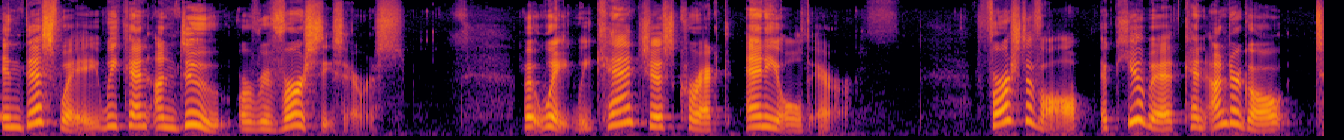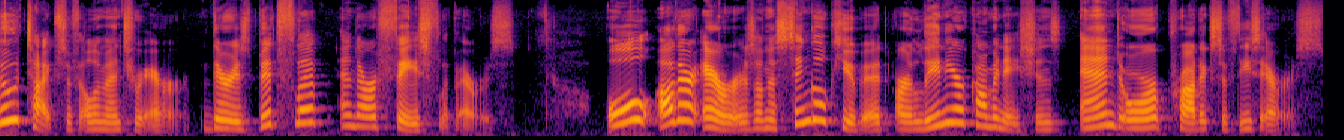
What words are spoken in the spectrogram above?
In this way, we can undo or reverse these errors. But wait, we can't just correct any old error. First of all, a qubit can undergo two types of elementary error. There is bit flip and there are phase flip errors. All other errors on a single qubit are linear combinations and or products of these errors.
